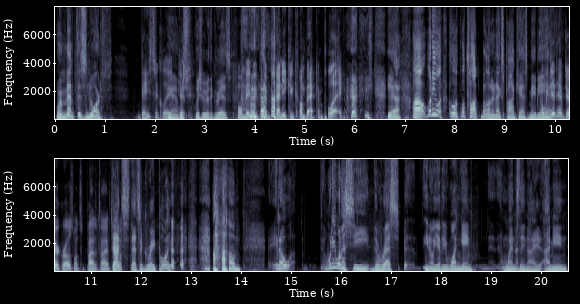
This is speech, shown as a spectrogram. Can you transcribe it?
we're Memphis North. Basically, Yeah, wish, wish we were the Grizz. well, maybe Penny can come back and play. yeah. Uh, what do you look? We'll talk on the next podcast. Maybe. Oh, we did have Derrick Rose once upon a time. Too. That's that's a great point. um, you know, what do you want to see the rest? You know, you have your one game Wednesday night. I mean,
